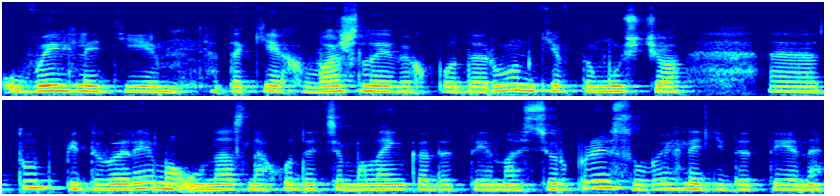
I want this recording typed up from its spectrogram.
у вигляді таких важливих подарунків, тому що е, тут під дверима у нас знаходиться маленька дитина. Сюрприз у вигляді дитини.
